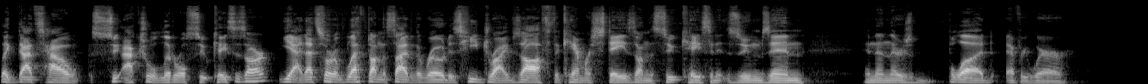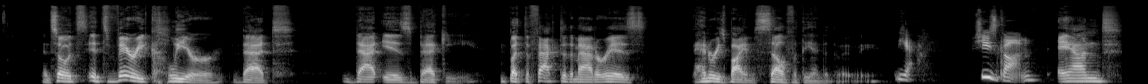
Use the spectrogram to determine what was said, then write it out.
Like that's how su- actual literal suitcases are. Yeah, that's sort of left on the side of the road as he drives off. The camera stays on the suitcase and it zooms in, and then there's blood everywhere. And so it's it's very clear that that is Becky. But the fact of the matter is, Henry's by himself at the end of the movie. yeah, she's gone. And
